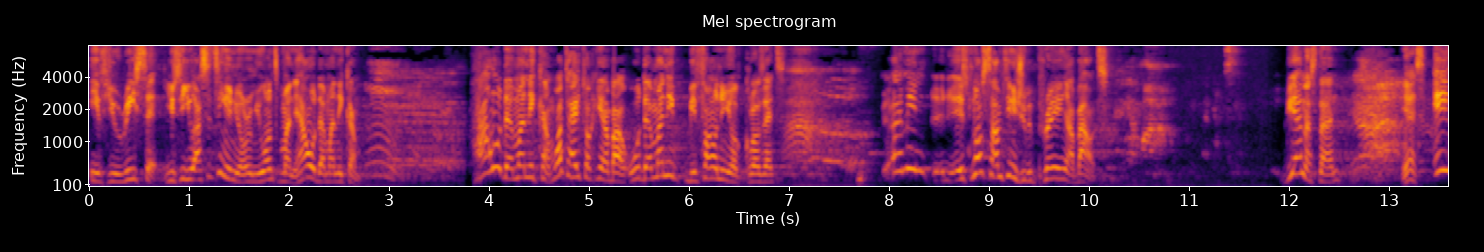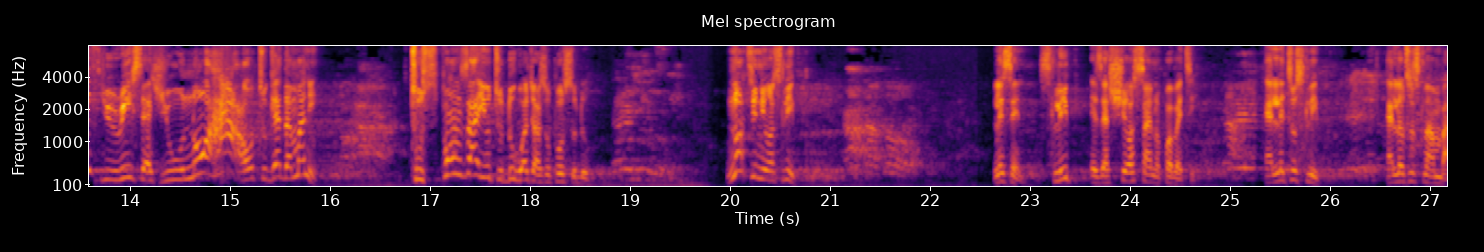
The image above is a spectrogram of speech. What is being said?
if you research, you see, you are sitting in your room, you want money. How will the money come? How will the money come? What are you talking about? Will the money be found in your closet? I mean, it's not something you should be praying about. Do you understand? Yeah. Yes. If you research, you will know how to get the money to sponsor you to do what you're supposed to do. Not in your sleep. Listen, sleep is a sure sign of poverty. A little sleep, a little slumber,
